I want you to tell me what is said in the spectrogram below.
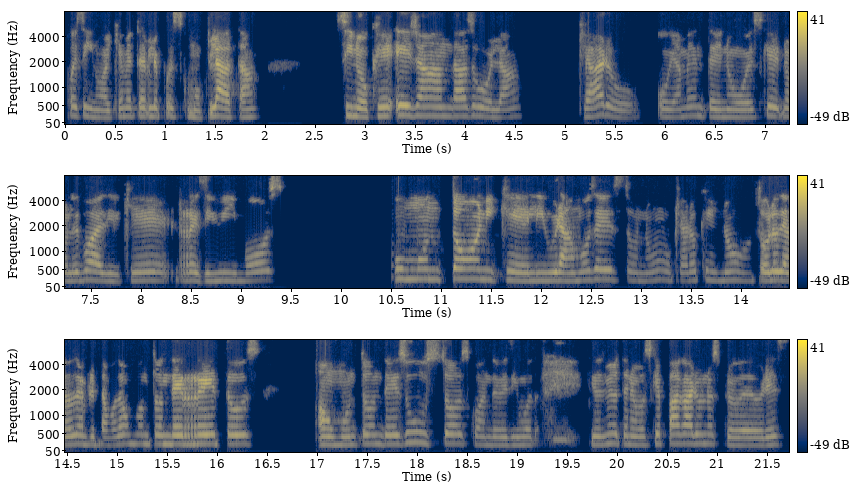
pues sí, no hay que meterle pues como plata, sino que ella anda sola. Claro, obviamente no es que, no les voy a decir que recibimos un montón y que libramos esto, no, claro que no. Todos los días nos enfrentamos a un montón de retos, a un montón de sustos cuando decimos, Dios mío, tenemos que pagar unos proveedores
